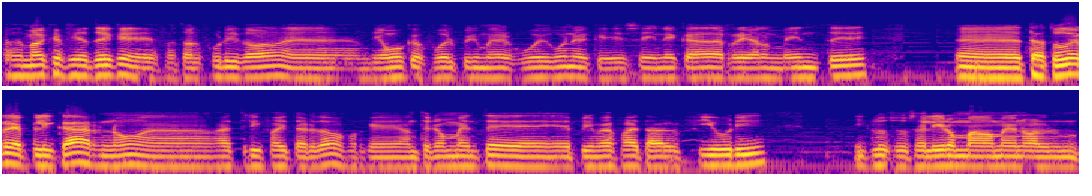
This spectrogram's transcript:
además que fíjate que Fatal Fury 2, eh, digamos que fue el primer juego en el que SNK realmente eh, trató de replicar ¿no? a, a Street Fighter 2, porque anteriormente el primer Fatal Fury incluso salieron más o menos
